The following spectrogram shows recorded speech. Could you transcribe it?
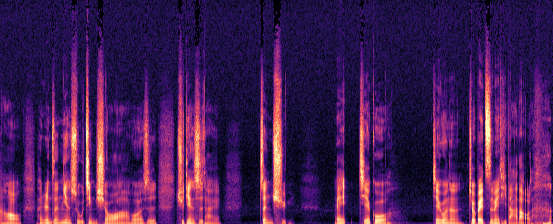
然后很认真念书进修啊，或者是去电视台争取，哎，结果结果呢就被自媒体打倒了。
